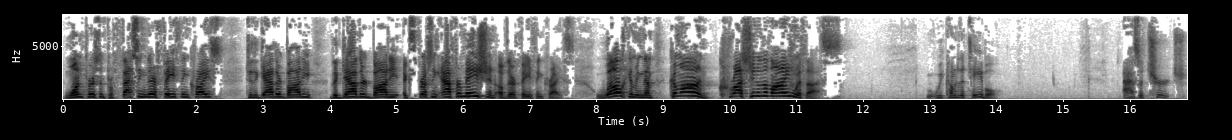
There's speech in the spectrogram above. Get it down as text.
One person professing their faith in Christ to the gathered body, the gathered body expressing affirmation of their faith in Christ, welcoming them, come on, crush into the vine with us. We come to the table as a church,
